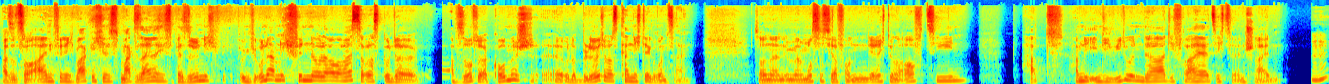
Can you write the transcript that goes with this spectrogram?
Also zum einen finde ich, mag ich es, mag sein, dass ich es persönlich irgendwie unheimlich finde oder was, aber das unter absurd oder komisch äh, oder blöd, aber das kann nicht der Grund sein. Sondern man muss es ja von der Richtung aufziehen. Hat, haben die Individuen da die Freiheit, sich zu entscheiden? Mhm.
